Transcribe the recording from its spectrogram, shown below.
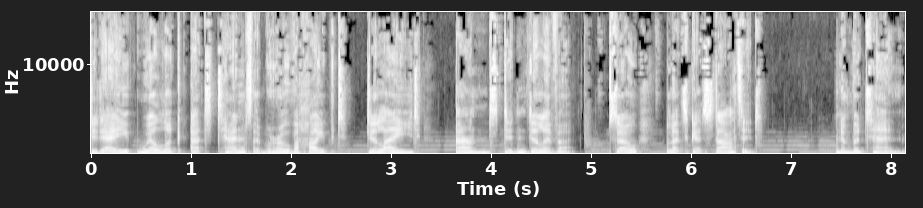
Today, we'll look at 10 that were overhyped, delayed, and didn't deliver. So, let's get started. Number 10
